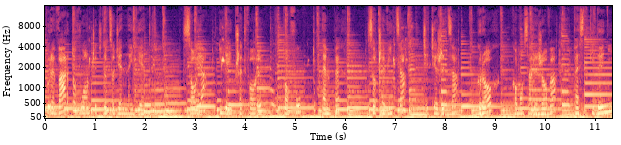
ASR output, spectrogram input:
które warto włączyć do codziennej diety. Soja i jej przetwory, tofu, tempeh, soczewica, ciecierzyca, groch, komosa ryżowa, pestki dyni,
